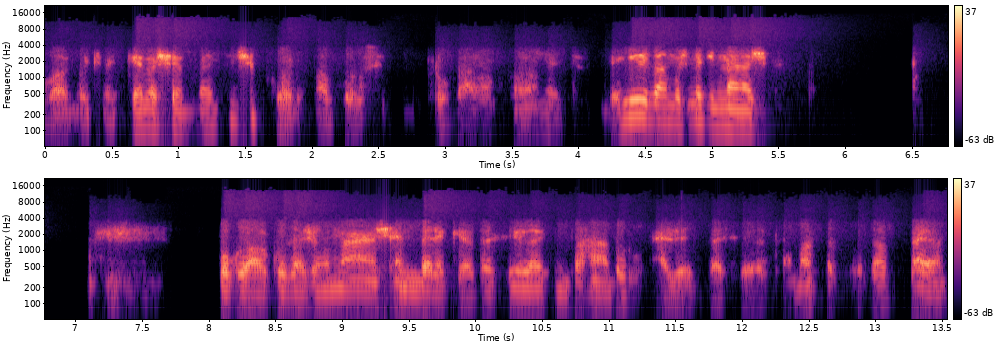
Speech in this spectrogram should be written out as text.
vagy, vagy kevesebbet, és akkor abból próbálok valamit. De nyilván most megint más foglalkozáson, más emberekkel beszélek, mint a háború előtt beszéltem. Azt az olyan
